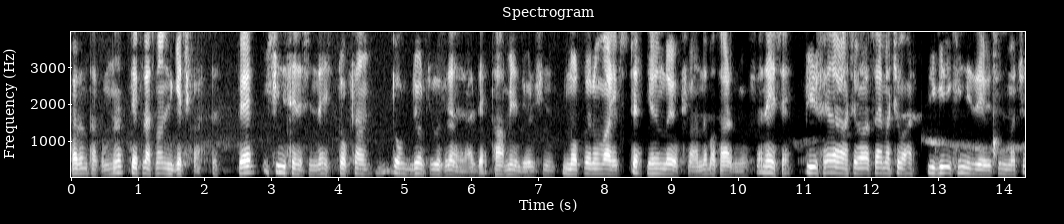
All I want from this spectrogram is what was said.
kadın takımını deplasman lige çıkarttı. Ve ikinci senesinde 94 yılı falan herhalde tahmin ediyorum. Şimdi notlarım var hepsi de yanında yok şu anda bakardım yoksa. Neyse bir Fenerbahçe Galatasaray maçı var. Ligin ikinci devresinin maçı.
